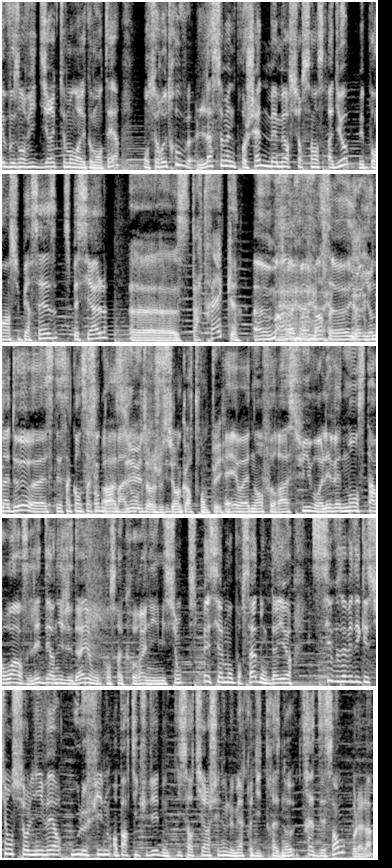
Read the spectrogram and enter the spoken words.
et vos envies directement dans les commentaires. On se retrouve la semaine prochaine, même heure sur Séance Radio, mais pour un Super 16 spécial. Euh, Star Trek? Euh, il y, en a deux, c'était 50-50. Ah Bah, non. zut, je me suis encore trompé. Et ouais, non, faudra suivre l'événement Star Wars Les Derniers Jedi. On consacrera une émission spécialement pour ça. Donc d'ailleurs, si vous avez des questions sur l'univers ou le film en particulier, donc qui sortira chez nous le mercredi 13, no- 13 décembre, oh là là,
